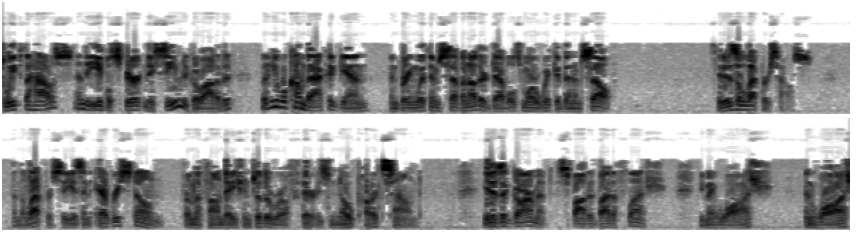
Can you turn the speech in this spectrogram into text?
sweep the house, and the evil spirit may seem to go out of it, but he will come back again and bring with him seven other devils more wicked than himself. It is a leper's house, and the leprosy is in every stone, from the foundation to the roof. There is no part sound. It is a garment spotted by the flesh. You may wash and wash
